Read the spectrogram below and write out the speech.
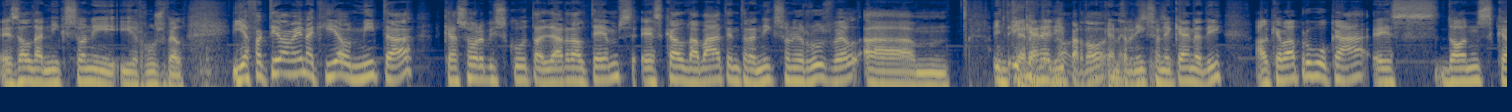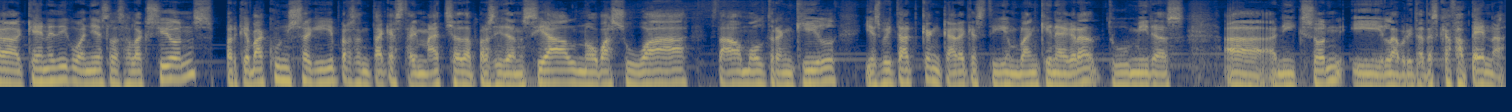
és el de Nixon i, i Roosevelt. I, efectivament, aquí el mite que ha sobreviscut al llarg del temps és que el debat entre Nixon i Roosevelt, um, i, Kennedy, i Kennedy, no? perdó, Kennedy, entre Nixon sí, i Kennedy, el que va provocar és doncs, que Kennedy guanyés les eleccions perquè va aconseguir presentar aquesta imatge de presidencial, no va suar, estava molt tranquil, i és veritat que encara que estigui en blanc i negre, tu mires uh, a Nixon i la veritat és que fa pena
